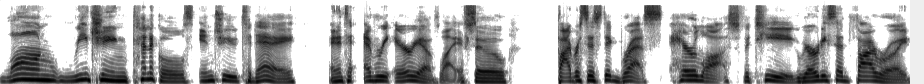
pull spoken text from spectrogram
long reaching tentacles into today and into every area of life. So, fibrocystic breasts, hair loss, fatigue. We already said thyroid,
